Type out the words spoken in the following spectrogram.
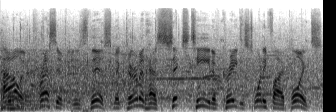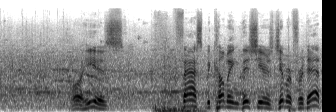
How impressive is this? McDermott has 16 of Creighton's 25 points. Well, he is fast becoming this year's Jimmer Fredette.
